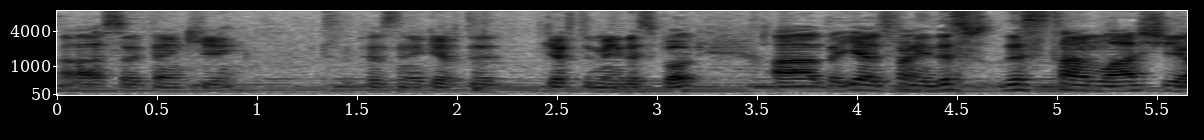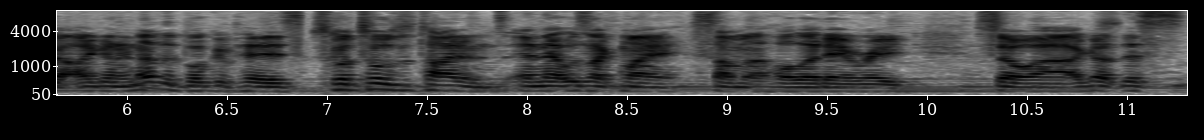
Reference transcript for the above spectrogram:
uh, so thank you the person who gifted gifted me this book. Uh, but yeah, it's funny. This this time last year, I got another book of his. It's called Tools of Titans, and that was like my summer holiday read. So uh, I got this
